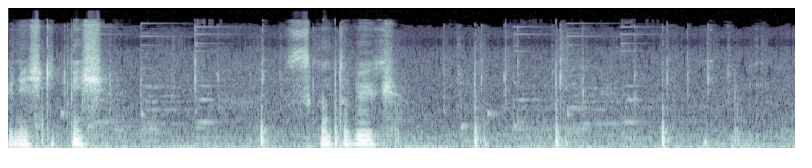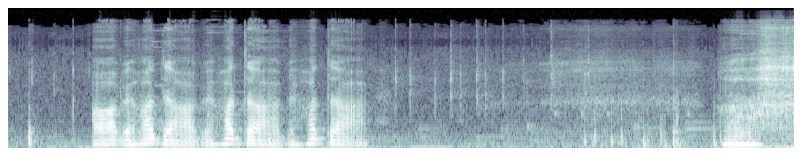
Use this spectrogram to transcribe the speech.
Güneş gitmiş. Sıkıntı büyük. Abi hadi abi hadi abi hadi abi. Ah.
